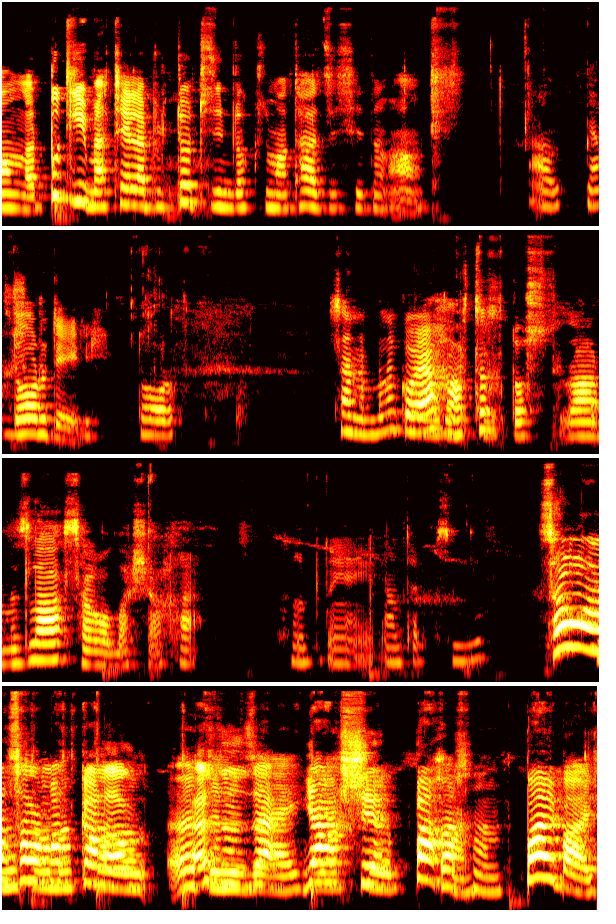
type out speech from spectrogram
Anlar. Bu qiyməti elə bir 429 manat hazırsindən alın. Al, yaxşı. Doğru deyirik. Doğru. Sən bunu qoyaq artıq dostlarımızla sağollaşaq. Hə. Burada yan tərəfində. Sağ olun, salamat qalın. Özünüzə yaxşı baxın. Bay bay.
